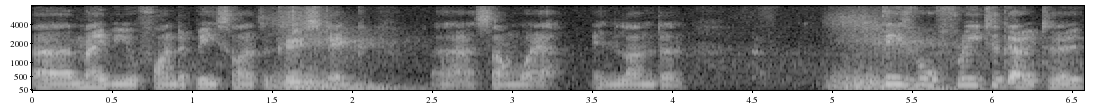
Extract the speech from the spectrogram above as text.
uh, maybe you'll find a B-Sides acoustic uh, somewhere in London. These are all free to go to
